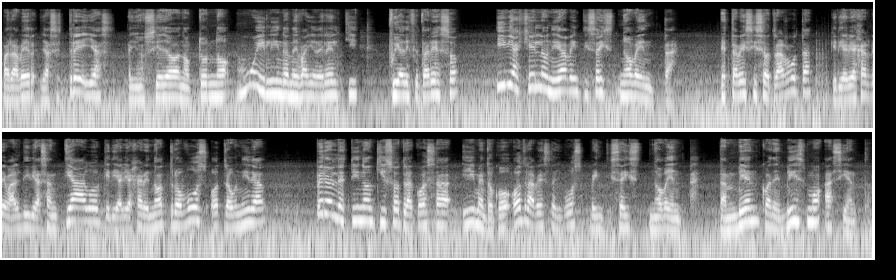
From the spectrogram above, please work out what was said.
para ver las estrellas. Hay un cielo nocturno muy lindo en el Valle del Elqui. Fui a disfrutar eso. Y viajé en la unidad 2690. Esta vez hice otra ruta. Quería viajar de Valdivia a Santiago. Quería viajar en otro bus, otra unidad. Pero el destino quiso otra cosa y me tocó otra vez el bus 2690 también con el mismo asiento.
